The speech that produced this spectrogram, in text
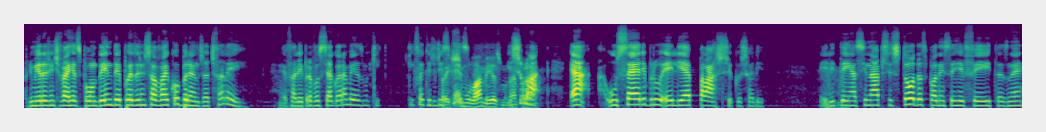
Primeiro a gente vai respondendo, depois a gente só vai cobrando. Já te falei. Eu falei para você agora mesmo. O que, que foi que eu te Para disse mesmo? estimular mesmo, né? Estimular. É, o cérebro, ele é plástico, Chalita. Ele tem as sinapses todas podem ser refeitas, né?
